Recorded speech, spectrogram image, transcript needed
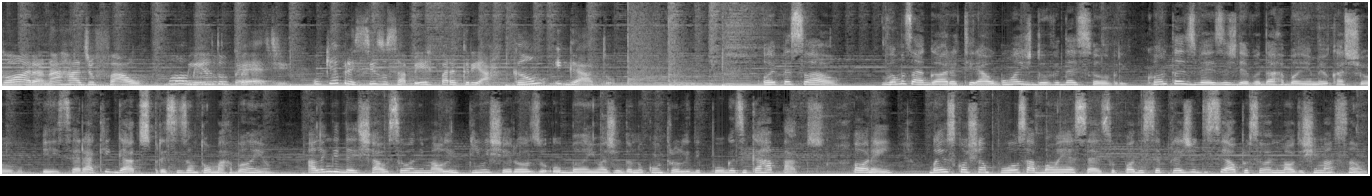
Agora na Rádio FAO, Momento Pet. O que é preciso saber para criar cão e gato? Oi, pessoal. Vamos agora tirar algumas dúvidas sobre quantas vezes devo dar banho ao meu cachorro e será que gatos precisam tomar banho? Além de deixar o seu animal limpinho e cheiroso, o banho ajuda no controle de pulgas e carrapatos. Porém, banhos com shampoo ou sabão em excesso pode ser prejudicial para o seu animal de estimação,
